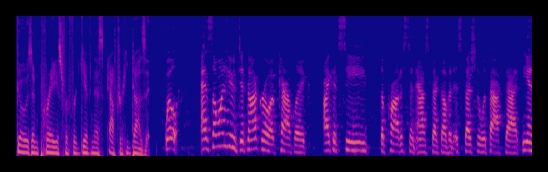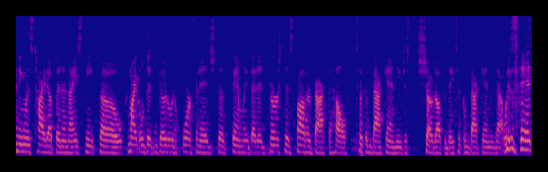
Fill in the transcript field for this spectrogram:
goes and prays for forgiveness after he does it. Well, as someone who did not grow up Catholic, I could see the Protestant aspect of it, especially with the fact that the ending was tied up in a nice, neat bow. Michael didn't go to an orphanage. The family that had nursed his father back to health took him back in. He just showed up and they took him back in, and that was it.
